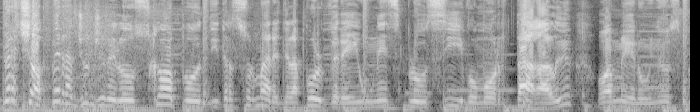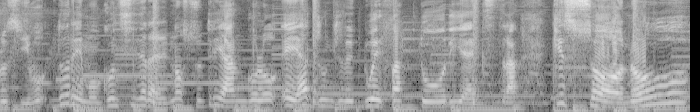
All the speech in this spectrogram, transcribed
Perciò per raggiungere lo scopo di trasformare della polvere in un esplosivo mortale, o almeno un esplosivo, dovremo considerare il nostro triangolo e aggiungere due fattori extra, che sono...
